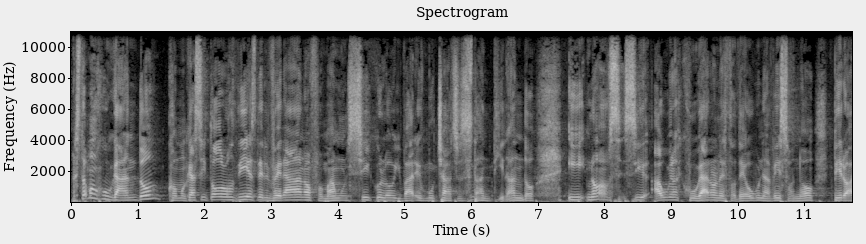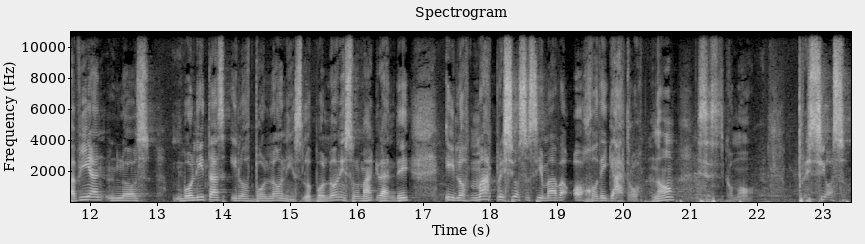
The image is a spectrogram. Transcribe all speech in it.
estamos jugando como casi todos los días del verano, formamos un círculo y varios muchachos están tirando. Y no sé si aún jugaron esto de una vez o no, pero habían los bolitas y los bolones. Los bolones son más grandes y los más preciosos se llamaba ojo de gato, ¿no? Es como precioso.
